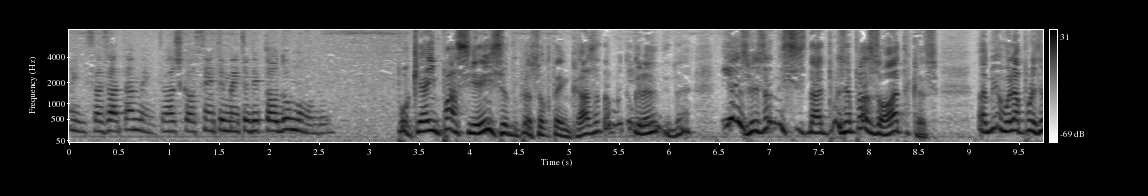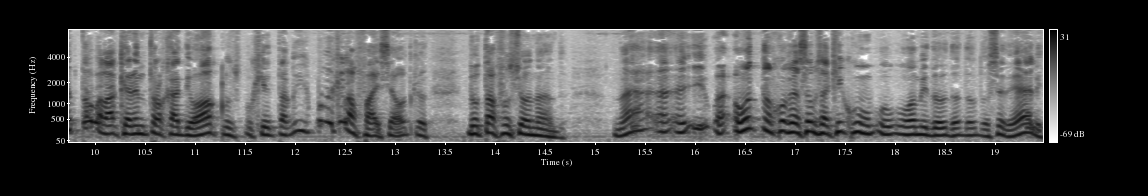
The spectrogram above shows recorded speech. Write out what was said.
Isso, exatamente. Eu acho que é o sentimento de todo mundo porque a impaciência do pessoal que está em casa está muito grande, né? E às vezes a necessidade, por exemplo, as óticas. A minha mulher, por exemplo, estava lá querendo trocar de óculos, porque tá... e como é que ela faz se a ótica não está funcionando? Né? E, ontem nós conversamos aqui com o, homem do, do, do CDL,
